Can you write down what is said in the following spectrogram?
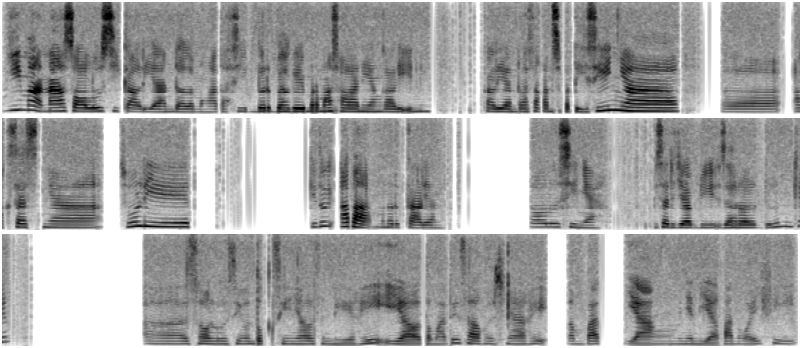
Gimana solusi kalian dalam mengatasi berbagai permasalahan yang kali ini kalian rasakan seperti sinyal, eh, aksesnya sulit. Gitu apa menurut kalian? Solusinya? Bisa dijawab di Zahra dulu mungkin? Eh, solusi untuk sinyal sendiri ya otomatis harus nyari tempat yang menyediakan wifi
